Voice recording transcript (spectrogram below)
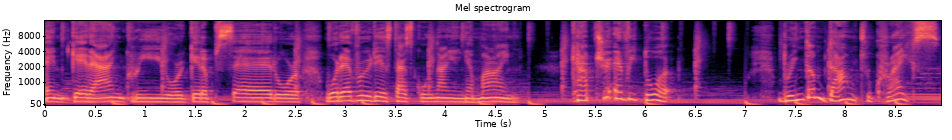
and get angry or get upset or whatever it is that's going on in your mind. Capture every thought bring them down to Christ,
